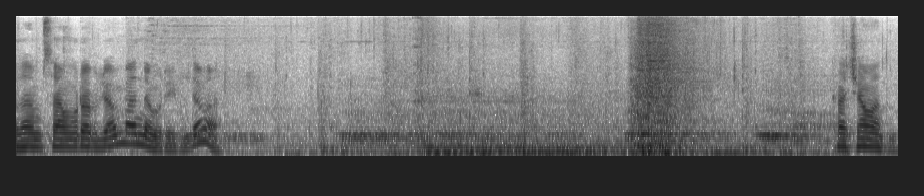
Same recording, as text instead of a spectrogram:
Adam sen vurabiliyorsun ben de vurayım değil mi? Kaçamadım.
